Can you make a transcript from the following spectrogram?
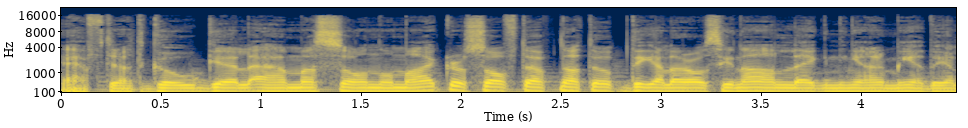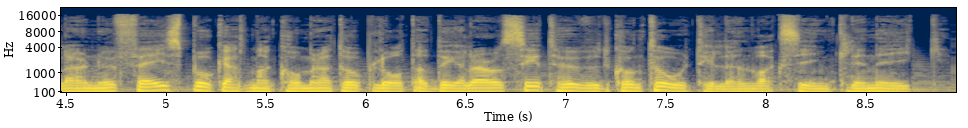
Efter att Google, Amazon och Microsoft öppnat upp delar av sina anläggningar meddelar nu Facebook att man kommer att upplåta delar av sitt huvudkontor till en vaccinklinik.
